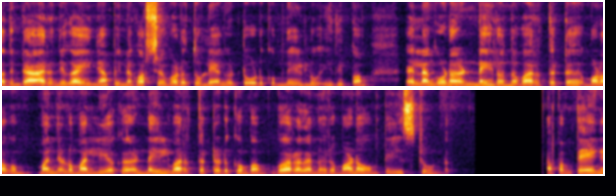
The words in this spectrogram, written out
അതിന്റെ അരഞ്ഞു കഴിഞ്ഞാൽ പിന്നെ കുറച്ച് വെളുത്തുള്ളി അങ്ങ് ഇട്ട് കൊടുക്കുന്നേ ഉള്ളൂ. ഇതിപ്പം എല്ലാം കൂടെ എണ്ണയിലൊന്ന് വറുത്തിട്ട് മുളകും മഞ്ഞളും മല്ലിയൊക്കെ എണ്ണയിൽ വറുത്തിട്ട് എടുക്കുമ്പം വേറെ തന്നെ ഒരു മണവും ടേസ്റ്റും ഉണ്ട്. അപ്പം തേങ്ങ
